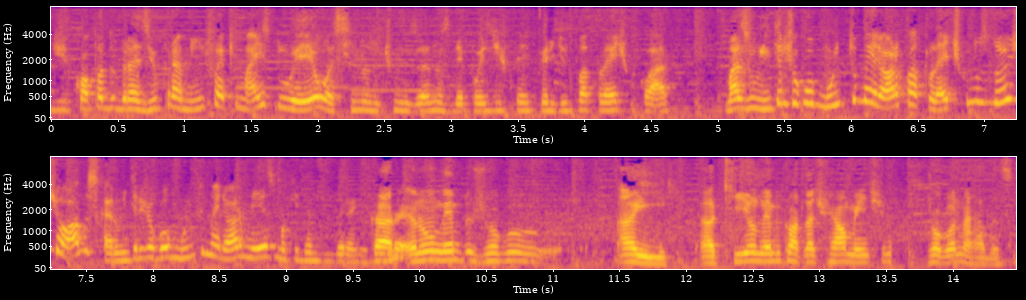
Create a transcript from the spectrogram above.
de Copa do Brasil, pra mim, foi a que mais doeu, assim, nos últimos anos, depois de ter perdido pro Atlético, claro. Mas o Inter jogou muito melhor com o Atlético nos dois jogos, cara. O Inter jogou muito melhor mesmo aqui dentro do Brasil. Cara, eu não lembro o jogo aí. Aqui eu lembro que o Atlético realmente não jogou nada. assim.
